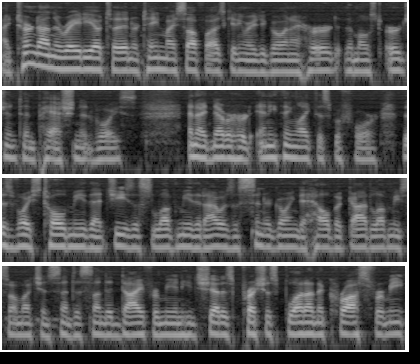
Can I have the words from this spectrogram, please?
I turned on the radio to entertain myself while I was getting ready to go, and I heard the most urgent and passionate voice. And I'd never heard anything like this before. This voice told me that Jesus loved me, that I was a sinner going to hell, but God loved me so much and sent his son to die for me, and he'd shed his precious blood on the cross for me.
